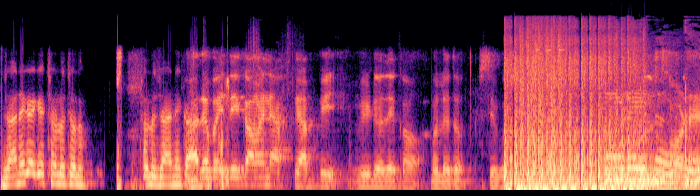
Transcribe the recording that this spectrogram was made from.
जाने का क्या चलो चलो चलो जाने का अरे भाई देखा मैंने आपके आप भी वीडियो देखा हो बोले तो सिर्फ़ गॉड है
